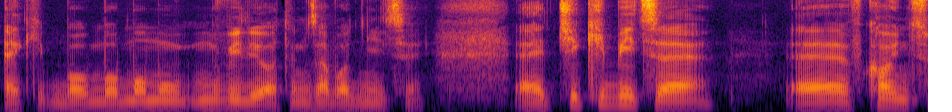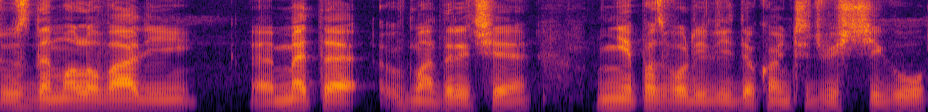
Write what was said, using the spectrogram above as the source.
ekip, bo, bo, bo mówili o tym zawodnicy. E, Ci kibice e, w końcu zdemolowali e, metę w Madrycie, nie pozwolili dokończyć wyścigu,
